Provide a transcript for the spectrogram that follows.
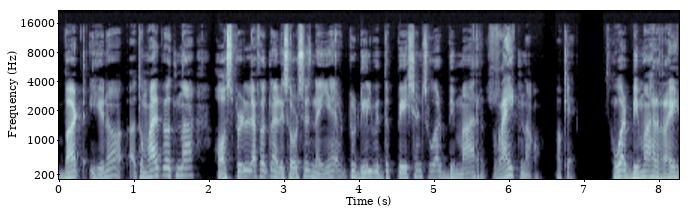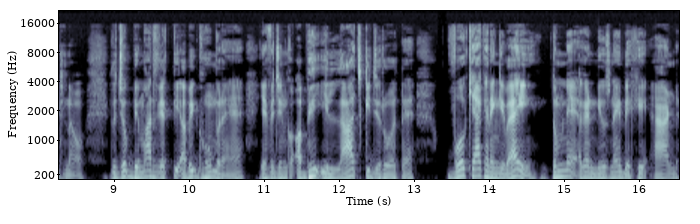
but you know तुम्हारे पे उतना हॉस्पिटल या फिर उतना रिसोर्सेज नहीं है to deal with the patients who are बीमार right now okay who are बीमार राइट नाउ तो जो बीमार व्यक्ति अभी घूम रहे हैं, या फिर जिनको अभी इलाज की ज़रूरत है, वो क्या करेंगे भाई? तुमने अगर न्यूज़ नहीं देखी and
